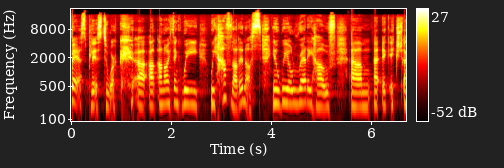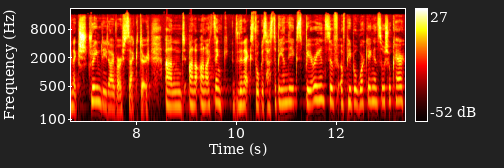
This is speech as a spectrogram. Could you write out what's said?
best place to work. Uh, and, and, I think we we have that in us. You know, we already have um, a, a, an extremely diverse sector, and, and and I think the next focus has to be on the experience of, of people working in social care,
